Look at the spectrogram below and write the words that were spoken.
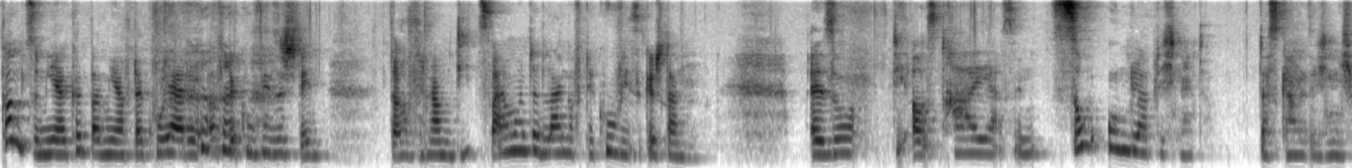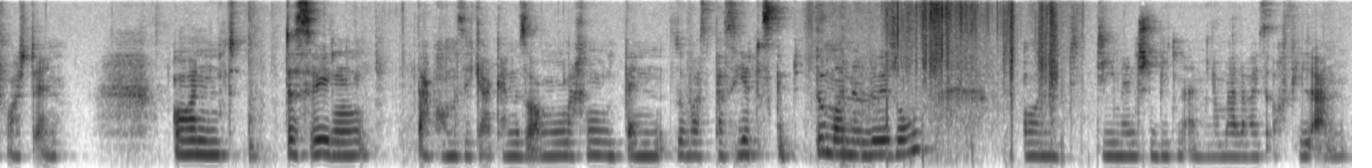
Kommt zu mir, könnt bei mir auf der Kuhherde, auf der Kuhwiese stehen. Daraufhin haben die zwei Monate lang auf der Kuhwiese gestanden. Also die Australier sind so unglaublich nett. Das kann man sich nicht vorstellen. Und deswegen, da braucht man sich gar keine Sorgen machen, wenn sowas passiert. Es gibt immer eine Lösung. Und die Menschen bieten einem normalerweise auch viel an.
